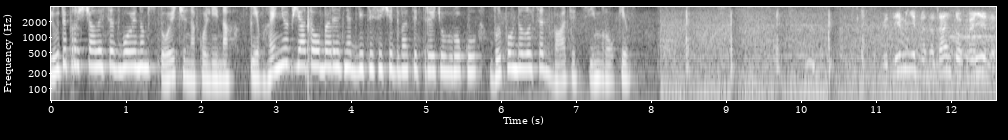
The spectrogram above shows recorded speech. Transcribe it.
Люди прощалися з воїном, стоячи на колінах. Євгенію 5 березня 2023 року виповнилося 27 років. Від імені президента України,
